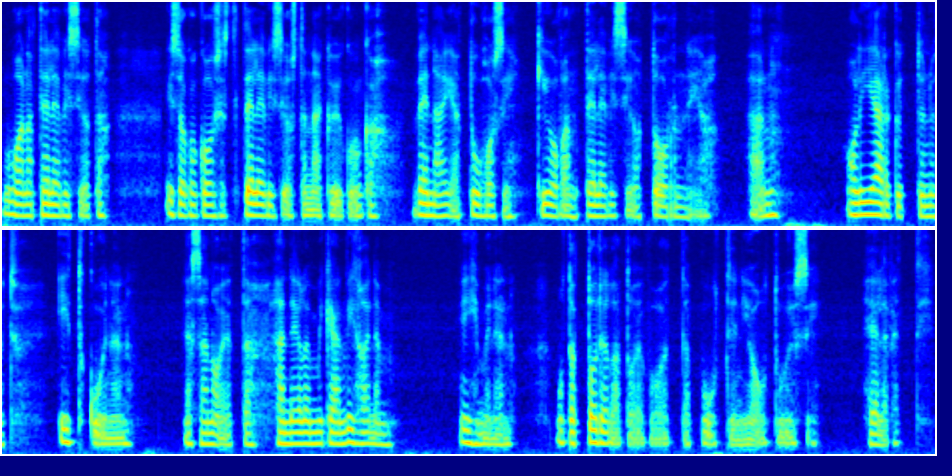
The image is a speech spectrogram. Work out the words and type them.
luona televisiota. Isokokoisesta televisiosta näkyy, kuinka Venäjä tuhosi Kiovan televisiotornia. Hän oli järkyttynyt, itkuinen ja sanoi, että hän ei ole mikään vihainen ihminen, mutta todella toivoo, että Putin joutuisi helvettiin.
